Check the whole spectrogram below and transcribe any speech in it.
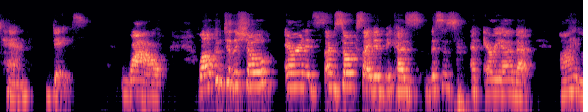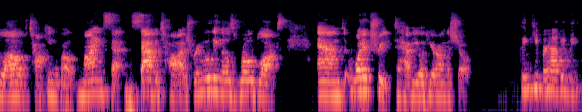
10 days. Wow. Welcome to the show, Erin. It's, I'm so excited because this is an area that I love talking about mindset, sabotage, removing those roadblocks. And what a treat to have you here on the show. Thank you for having me.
